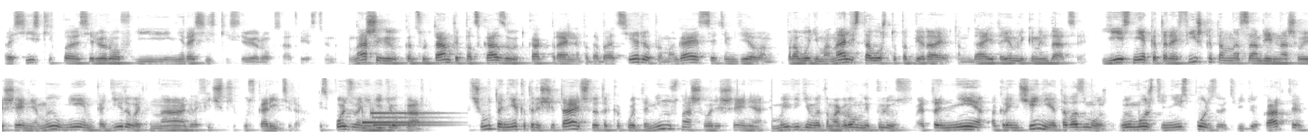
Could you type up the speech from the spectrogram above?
российских серверов и нероссийских серверов, соответственно. Наши консультанты подсказывают, как правильно подобрать сервер, помогают с этим делом. Проводим анализ того, что подбирают, там, да, и даем рекомендации. Есть некоторая фишка там, на самом деле, нашего решения. Мы умеем кодировать на графических ускорителях. Использование видеокарт. Почему-то некоторые считают, что это какой-то минус нашего решения. Мы видим в этом огромный плюс. Это не ограничение, это возможность. Вы можете не использовать видеокарты,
